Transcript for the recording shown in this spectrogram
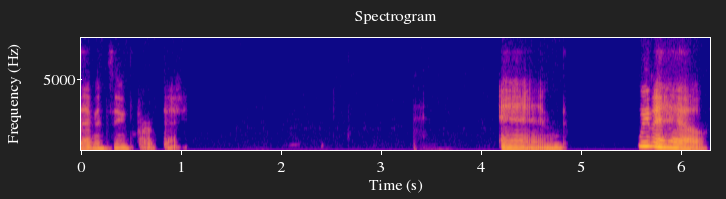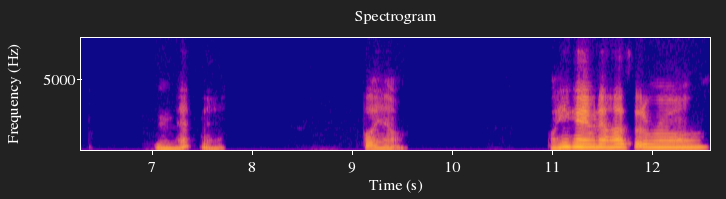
17th birthday. And we didn't have nothing for him. When he came in the hospital room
